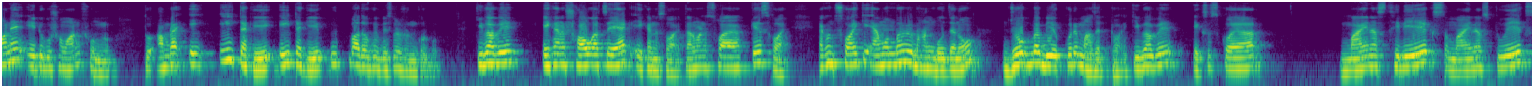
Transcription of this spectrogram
মানে এইটুকু সমান শূন্য। তো আমরা এই এইটাকে এইটাকে উৎপাদকে বিশ্লেষণ করব। কীভাবে? এখানে সব আছে এক, এখানে ছয়, তার মানে ছয় ছয়কে ছয়। এখন ছয়কে এমনভাবে ভাঙবো যেন যোগ বা বিয়োগ করে মাঝেরটা হয়। কীভাবে? X square minus three x minus two x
